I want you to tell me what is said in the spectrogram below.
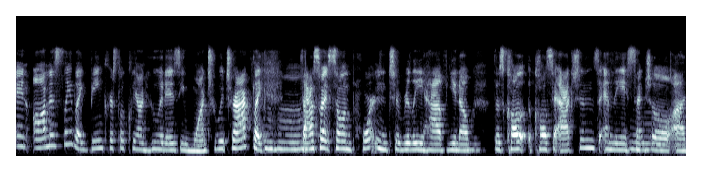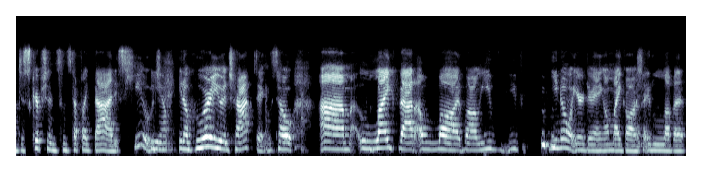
and honestly like being crystal clear on who it is you want to attract like mm-hmm. that's why it's so important to really have you know mm-hmm. those call calls to actions and the essential mm-hmm. uh, descriptions and stuff like that is huge yep. you know who are you attracting so um like that a lot wow you've you've you know what you're doing oh my gosh i love it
